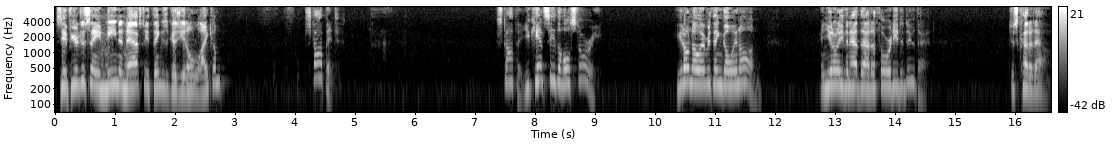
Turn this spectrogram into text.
See, if you're just saying mean and nasty things because you don't like them, stop it. Stop it. You can't see the whole story. You don't know everything going on. And you don't even have that authority to do that. Just cut it out.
